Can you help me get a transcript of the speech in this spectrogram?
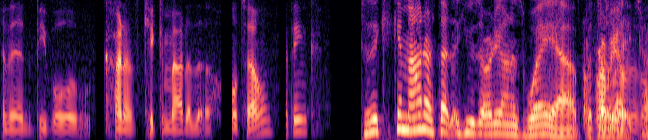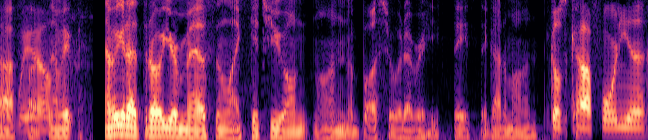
and then people kind of kick him out of the hotel. I think. Did they kick him out? Or I thought he was already on his way out. But Probably they're on like, his oh, way fuck. out." Now we now we gotta throw your mess and like get you on on a bus or whatever. He they they got him on. goes to California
